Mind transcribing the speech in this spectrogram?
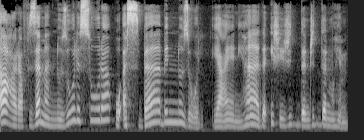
أعرف زمن نزول السورة وأسباب النزول. يا عيني هذا إشي جدا جدا مهم.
